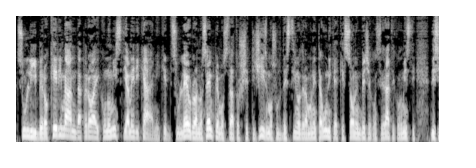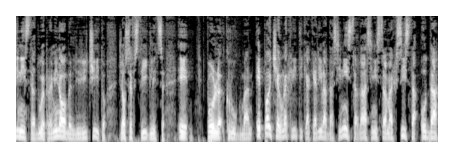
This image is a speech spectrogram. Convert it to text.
sul Libero, che rimanda però a economisti americani che sull'euro hanno sempre mostrato scetticismo sul destino della moneta unica e che sono invece considerati economisti di sinistra, due premi Nobel, li ricito, Joseph Stiglitz e Paul Krugman. E poi c'è una critica che arriva da sinistra, dalla sinistra marxista o da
